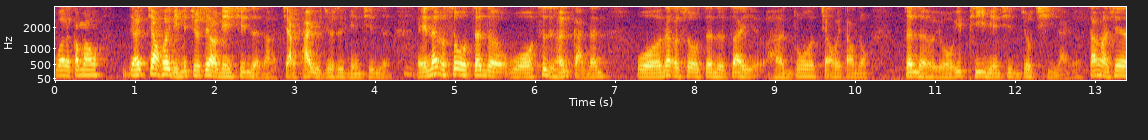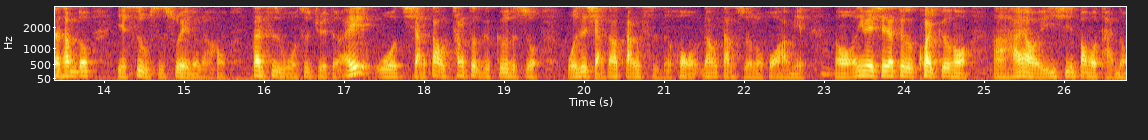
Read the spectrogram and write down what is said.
我的干嘛？教会里面就是要年轻人啊，讲台语就是年轻人。哎，那个时候真的我是很感恩，我那个时候真的在很多教会当中，真的有一批年轻人就起来了。当然现在他们都也四五十岁了啦吼。但是我是觉得，哎，我想到唱这个歌的时候，我是想到当时的画，然后当时的画面。哦，因为现在这个快歌哦啊，还好一心帮我弹哦，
